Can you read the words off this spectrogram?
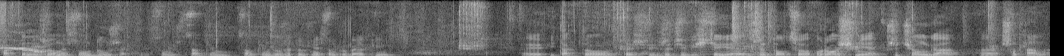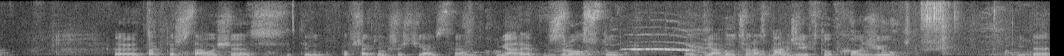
faktem jest, że one są duże. Są już całkiem, całkiem duże. To już nie są wróbelki. E, I tak to też rzeczywiście jest, że to, co rośnie, przyciąga szatana. Tak też stało się z tym powszechnym chrześcijaństwem. W miarę wzrostu diabeł coraz bardziej w to wchodził i te,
